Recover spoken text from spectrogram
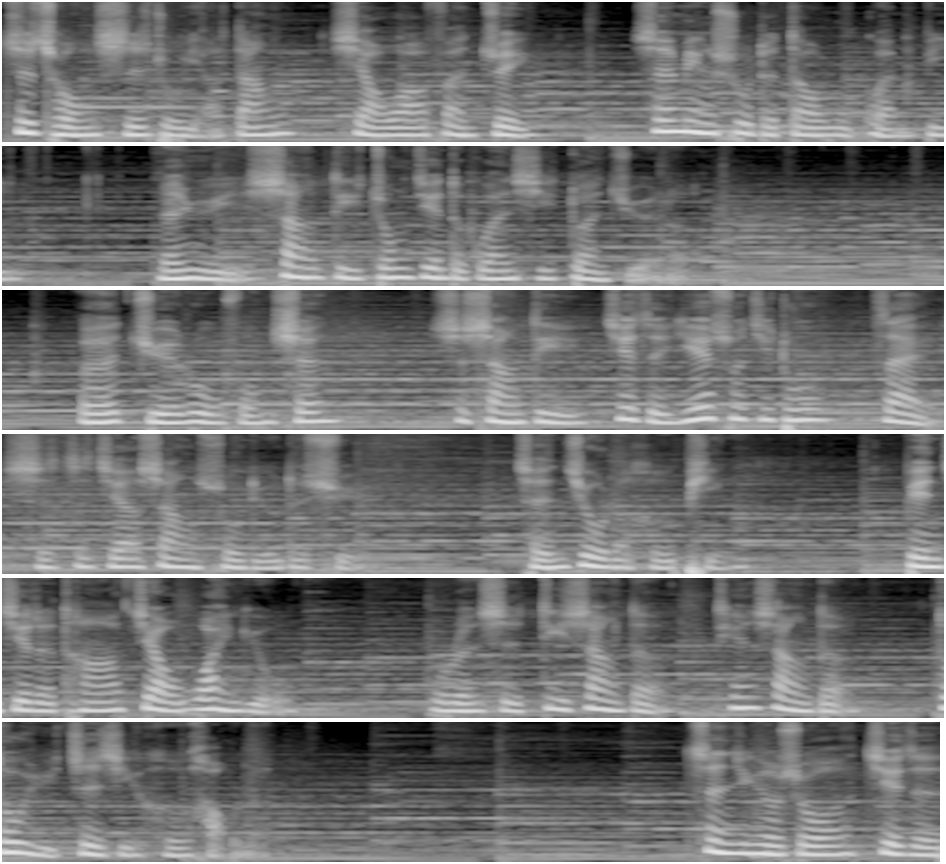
自从始祖亚当、夏娃犯罪。”生命树的道路关闭，人与上帝中间的关系断绝了。而绝路逢生，是上帝借着耶稣基督在十字架上所流的血，成就了和平，便借着他叫万有，无论是地上的、天上的，都与自己和好了。圣经又说，借着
